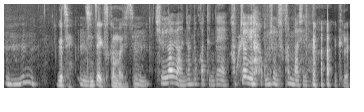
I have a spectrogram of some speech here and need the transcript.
음. 그치? 음. 진짜 익숙한 맛이지. 음. 질감이 완전 똑같은데 갑자기 엄청 익숙한 맛이 나요. 그래.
